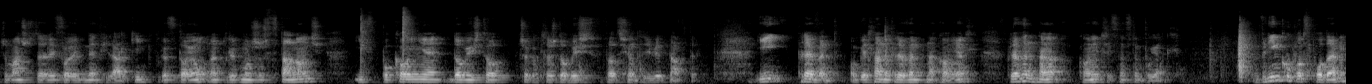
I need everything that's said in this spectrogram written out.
że masz cztery solidne filarki, które stoją, na których możesz stanąć i spokojnie dowieść to, czego chcesz dowieść w 2019. I prevent, obiecany prevent na koniec. Prevent na koniec jest następujący. W linku pod spodem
